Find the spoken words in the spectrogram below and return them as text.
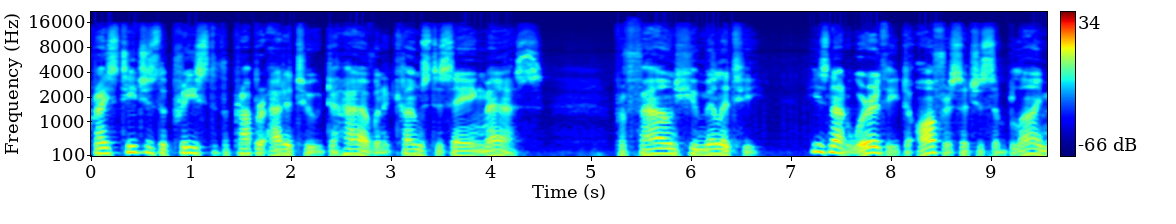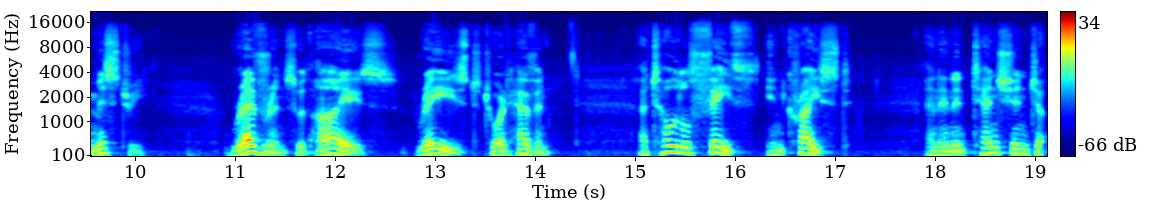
Christ teaches the priest the proper attitude to have when it comes to saying Mass profound humility. He is not worthy to offer such a sublime mystery. Reverence with eyes raised toward heaven, a total faith in Christ, and an intention to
